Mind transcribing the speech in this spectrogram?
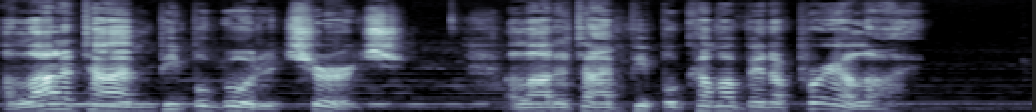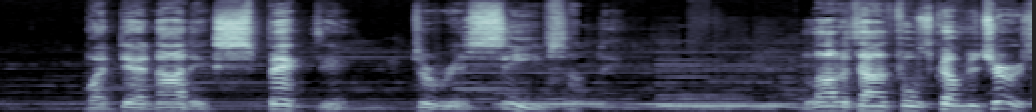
A lot of time people go to church, a lot of time people come up in a prayer line, but they're not expecting to receive something. A lot of times folks come to church.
